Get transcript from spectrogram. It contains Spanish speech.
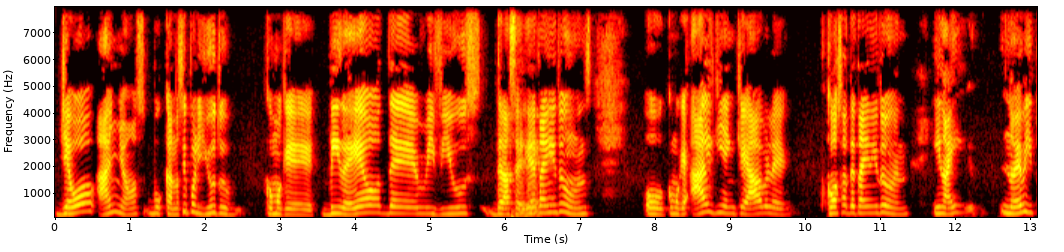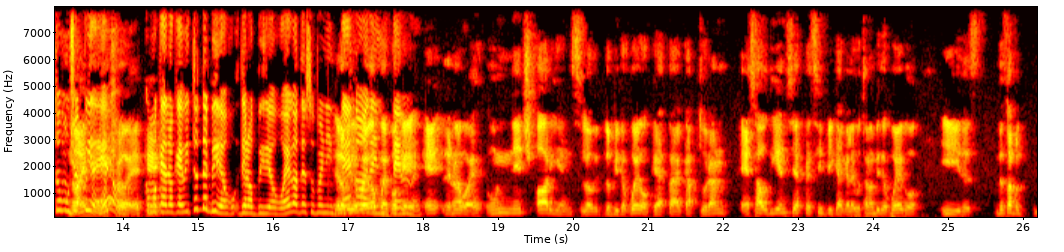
llevo años buscando así por YouTube como que videos de reviews de la serie de Tiny Toons o como que alguien que hable cosas de Tiny Toon y no hay no he visto muchos hay videos. mucho, es como que- lo que he visto es del video, de los videojuegos de Super De Nintendo los videojuegos, de pues, porque, eh, de nuevo, es un niche audience, los, los videojuegos, que hasta capturan esa audiencia específica que le gustan los videojuegos y, des- des-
